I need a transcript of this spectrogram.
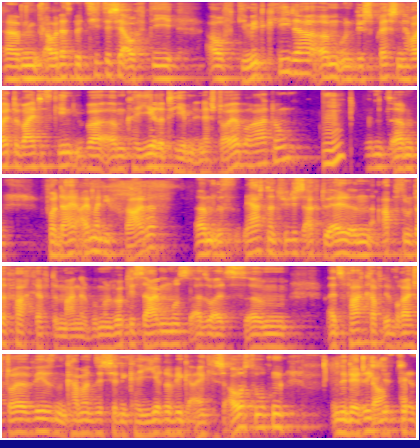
Ähm, aber das bezieht sich ja auf die, auf die Mitglieder ähm, und wir sprechen heute weitestgehend über ähm, Karrierethemen in der Steuerberatung. Mhm. Und ähm, von daher einmal die Frage, ähm, es herrscht natürlich aktuell ein absoluter Fachkräftemangel, wo man wirklich sagen muss, also als, ähm, als Fachkraft im Bereich Steuerwesen kann man sich ja den Karriereweg eigentlich aussuchen. Und in der Regel ja. ist der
